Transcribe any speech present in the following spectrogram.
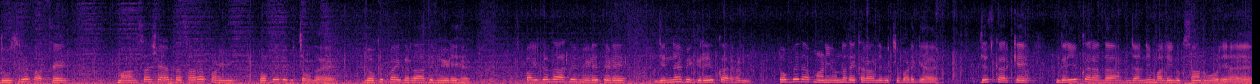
ਦੂਸਰੇ ਪਾਸੇ ਮਾਨਸਾ ਸ਼ਹਿਰ ਦਾ ਸਾਰਾ ਪਾਣੀ ਟੋਬੇ ਦੇ ਵਿੱਚ ਆਉਂਦਾ ਹੈ, ਜੋ ਕਿ ਭਾਈ ਗੁਰਦਾਸ ਦੇ ਨੇੜੇ ਹੈ। ਭਾਈ ਗੁਰਦਾਸ ਦੇ ਨੇੜੇ ਤੇੜੇ ਜਿੰਨੇ ਵੀ ਗਰੀਬ ਘਰ ਹਨ ਟੋਬੇ ਦਾ ਪਾਣੀ ਉਹਨਾਂ ਦੇ ਘਰਾਂ ਦੇ ਵਿੱਚ ਵੜ ਗਿਆ ਹੈ। ਜਿਸ ਕਰਕੇ ਗਰੀਬ ਘਰਾਂ ਦਾ ਜਾਨੀ ਮਾਲੀ ਨੁਕਸਾਨ ਹੋ ਰਿਹਾ ਹੈ।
